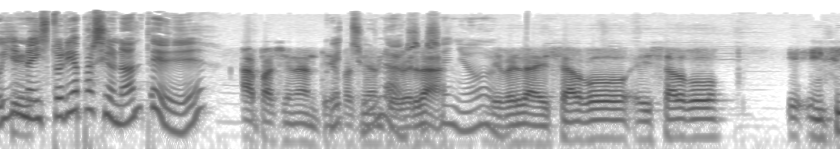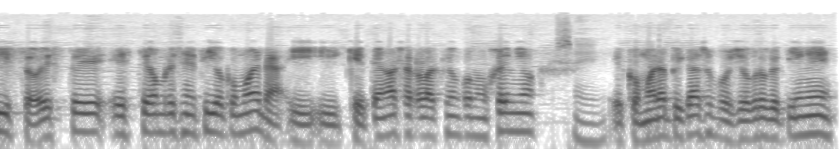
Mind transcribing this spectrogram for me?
Oye, que- una historia apasionante, ¿eh? apasionante, Qué apasionante, chula, de sí, verdad. señor. De verdad, es algo, es algo eh, insisto, este este hombre sencillo como era y, y que tenga esa relación con un genio, Sí. eh, como era Picasso, pues yo creo que tiene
